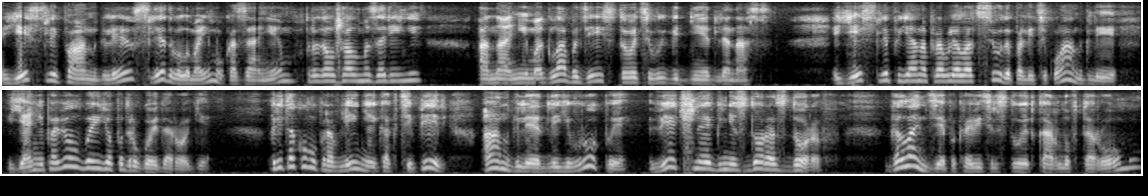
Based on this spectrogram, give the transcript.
«Если бы Англия следовала моим указаниям, — продолжал Мазарини, — она не могла бы действовать выгоднее для нас. Если б я направлял отсюда политику Англии, я не повел бы ее по другой дороге. При таком управлении, как теперь, Англия для Европы — вечное гнездо раздоров. Голландия покровительствует Карлу II,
